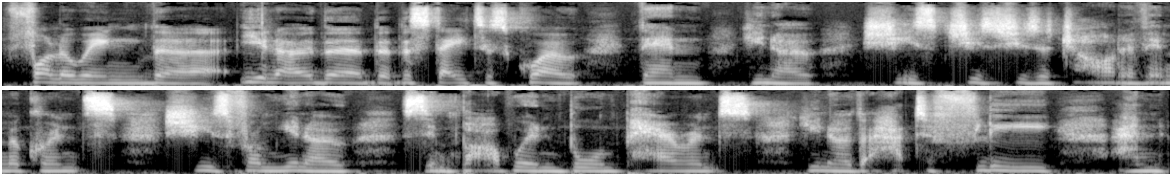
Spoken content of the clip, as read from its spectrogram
following the you know the, the, the status quo then you know she's she's she's a child of immigrants she's from you know zimbabwean born parents you know that had to flee and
